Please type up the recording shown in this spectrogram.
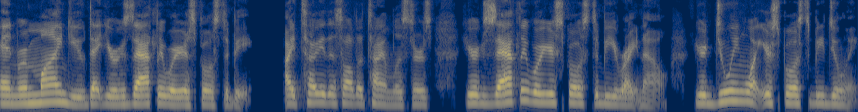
and remind you that you're exactly where you're supposed to be. I tell you this all the time, listeners. You're exactly where you're supposed to be right now. You're doing what you're supposed to be doing.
